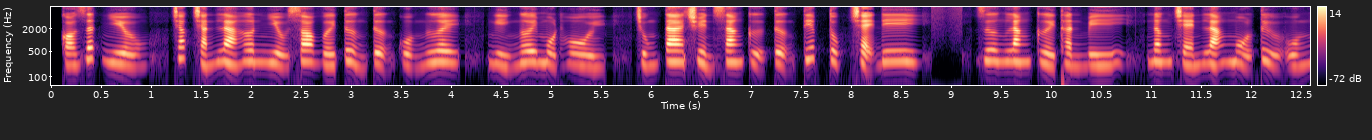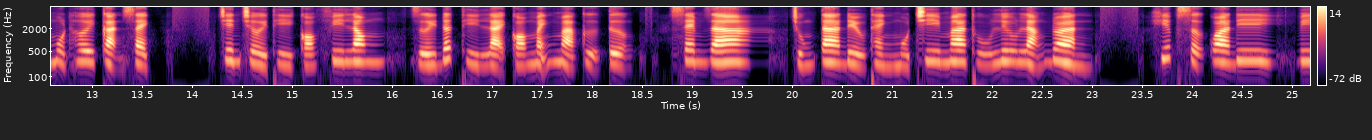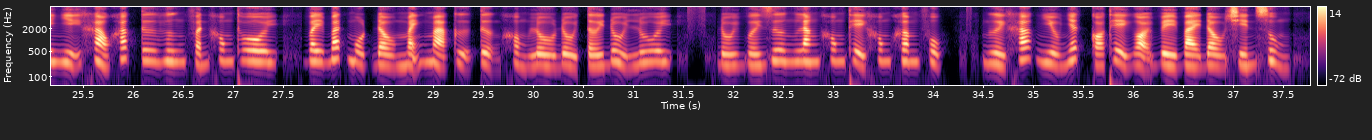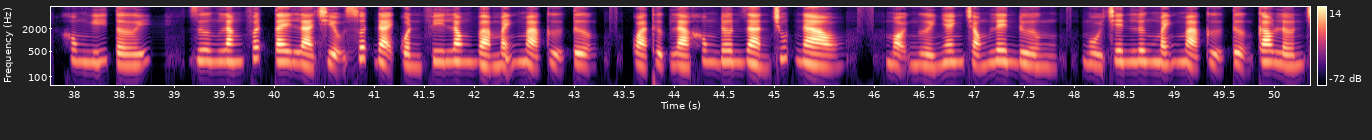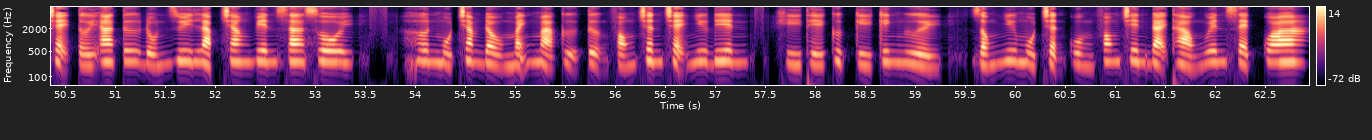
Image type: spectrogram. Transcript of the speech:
Có rất nhiều, chắc chắn là hơn nhiều so với tưởng tượng của ngươi. Nghỉ ngơi một hồi, chúng ta chuyển sang cử tượng tiếp tục chạy đi. Dương Lăng cười thần bí, nâng chén lãng mổ tử uống một hơi cạn sạch. Trên trời thì có phi long, dưới đất thì lại có mãnh mã cử tượng. Xem ra, chúng ta đều thành một chi ma thú lưu lãng đoàn. Khiếp sợ qua đi, vi nhĩ khảo khắc tư hưng phấn không thôi, vây bắt một đầu mãnh mã cử tượng khổng lồ đổi tới đổi lui. Đối với Dương Lăng không thể không khâm phục, người khác nhiều nhất có thể gọi về vài đầu chiến sủng, không nghĩ tới. Dương Lăng phất tay là triệu xuất đại quần phi long và mãnh mã cử tượng, quả thực là không đơn giản chút nào. Mọi người nhanh chóng lên đường, ngồi trên lưng mãnh mã cử tượng cao lớn chạy tới A Tư đốn duy lạp trang viên xa xôi. Hơn 100 đầu mãnh mã cử tượng phóng chân chạy như điên, khí thế cực kỳ kinh người, giống như một trận cuồng phong trên đại thảo nguyên xẹt qua.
